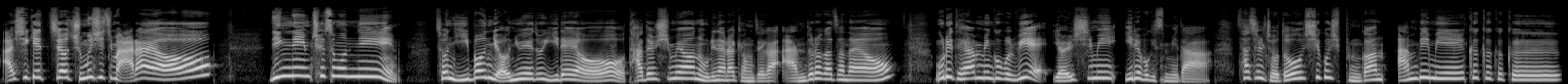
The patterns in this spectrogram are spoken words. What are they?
아시겠죠? 주무시지 말아요. 닉네임 최승호님. 전 이번 연휴에도 일해요. 다들 쉬면 우리나라 경제가 안 돌아가잖아요. 우리 대한민국을 위해 열심히 일해보겠습니다. 사실 저도 쉬고 싶은 건 안 비밀. 크크크크.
